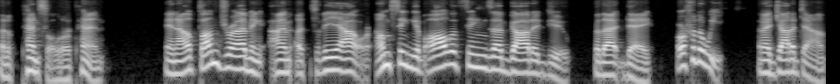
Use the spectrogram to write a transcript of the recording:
a pencil or a pen. And if I'm driving I'm, uh, to the hour, I'm thinking of all the things I've got to do for that day or for the week, and I jot it down.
